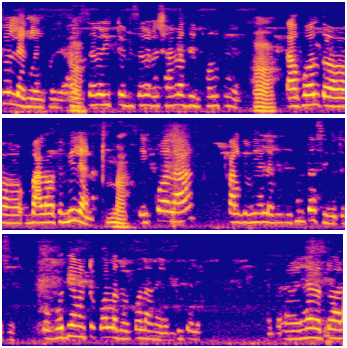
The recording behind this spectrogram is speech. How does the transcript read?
শরীর ল্যাং ল্যাং করে আর হ্যাঁ। স্যার একটু স্যার সারাদিন ফল খায়। হ্যাঁ। তা ফল তো ভালো মতো মিলে না। এই কলা কালকে বিহালে শুনতেছি বুঝতেছি তো বদি আমার একটু কলা দাও কলা খাই বিকালে। আর হ্যাঁ তো আর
